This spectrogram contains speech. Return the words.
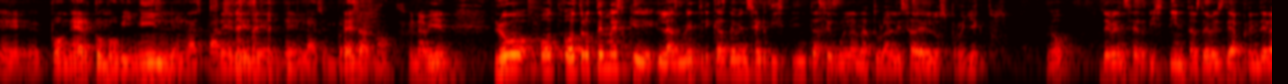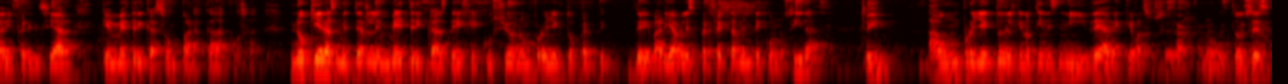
eh, poner como vinil en las paredes de, de las empresas, ¿no? Suena bien. Luego, ot otro tema es que las métricas deben ser distintas según la naturaleza de los proyectos, ¿no? Deben ser distintas, debes de aprender a diferenciar qué métricas son para cada cosa. No quieras meterle métricas de ejecución a un proyecto de variables perfectamente conocidas. Sí a un proyecto en el que no tienes ni idea de qué va a suceder. ¿no? Entonces,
